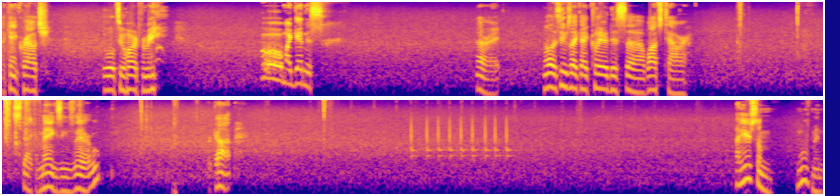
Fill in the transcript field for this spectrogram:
I can't crouch. It's a little too hard for me. oh my goodness. Alright. Well, it seems like I cleared this uh, watchtower. Stack of magazines there. Oop. Forgot. I hear some movement.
